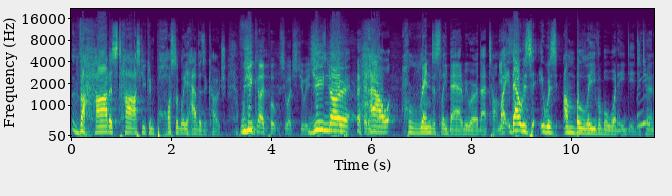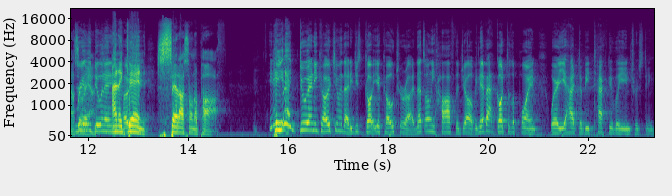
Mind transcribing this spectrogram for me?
the hardest task you can possibly have as a coach. I You, think I'd put what Stewie you know how horrendously bad we were at that time. Like that was it was unbelievable what he did to He turn us really around. and coaching. again, set us on a path. He didn't He- really do any coaching with that. He just got your culture right. And that's only half the job. He never got to the point where you had to be tactically interesting.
